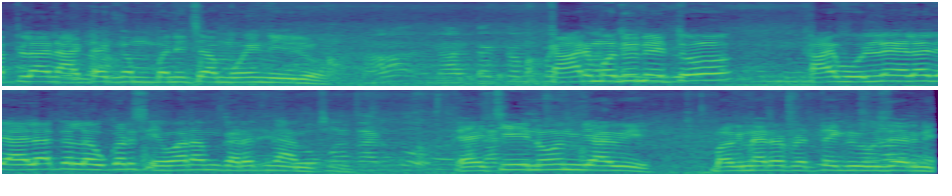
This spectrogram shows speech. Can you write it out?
आपला नाटक कंपनीचा मोईन हिरो हाँ नाटक कंपनी कारमधून येतो काय बोललं याला द्यायला तर लवकर सेवाराम करत नाही आमची. त्याची नोंद घ्यावी. बघणाऱ्या प्रत्येक युजरने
